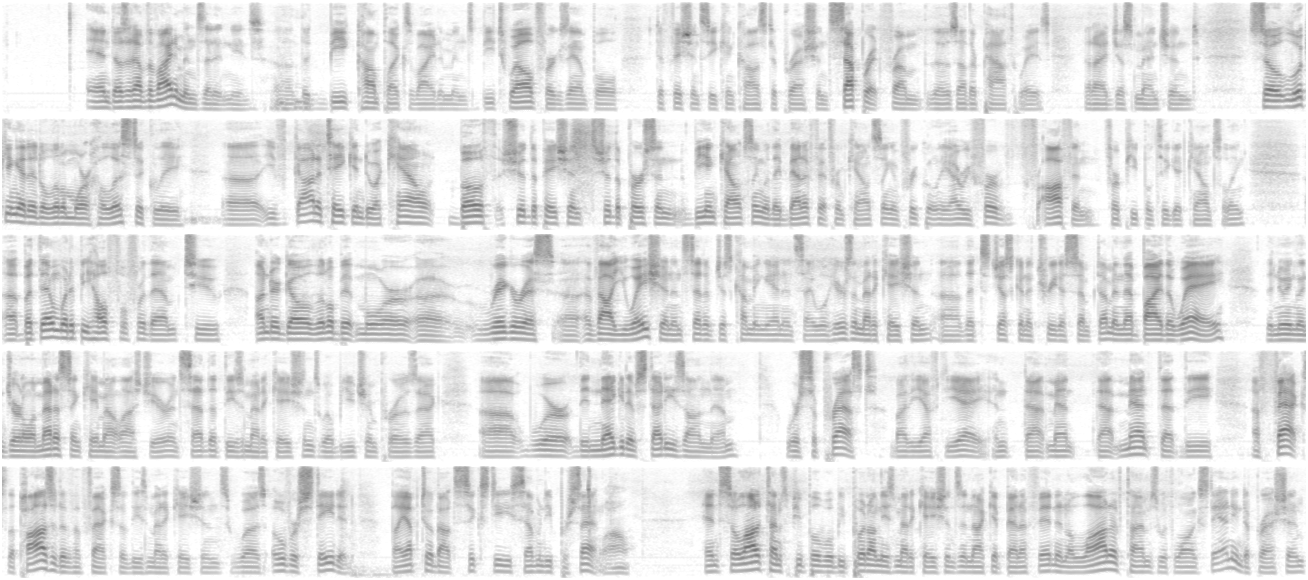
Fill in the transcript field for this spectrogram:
And does it have the vitamins that it needs? Uh, mm-hmm. the B complex vitamins, B12, for example, deficiency can cause depression, separate from those other pathways that I just mentioned. So, looking at it a little more holistically, uh, you've got to take into account both should the patient, should the person be in counseling, will they benefit from counseling? And frequently, I refer often for people to get counseling. Uh, but then, would it be helpful for them to undergo a little bit more uh, rigorous uh, evaluation instead of just coming in and say, well, here's a medication uh, that's just going to treat a symptom. And that, by the way, the New England Journal of Medicine came out last year and said that these medications, Wellbutrin, Prozac, uh, were the negative studies on them were suppressed by the FDA, and that meant that meant that the effects, the positive effects of these medications, was overstated by up to about 60, 70 percent. Wow. And so a lot of times people will be put on these medications and not get benefit. And a lot of times with long-standing depression,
